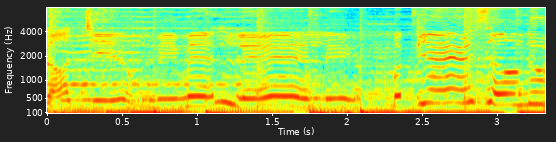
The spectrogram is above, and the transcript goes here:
နာကျင်မိမဲ့လဲလေမပြေဆုံးသူ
